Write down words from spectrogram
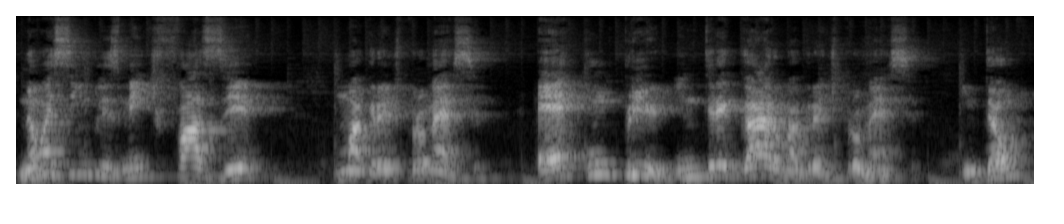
não é simplesmente fazer uma grande promessa, é cumprir, entregar uma grande promessa. Então,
